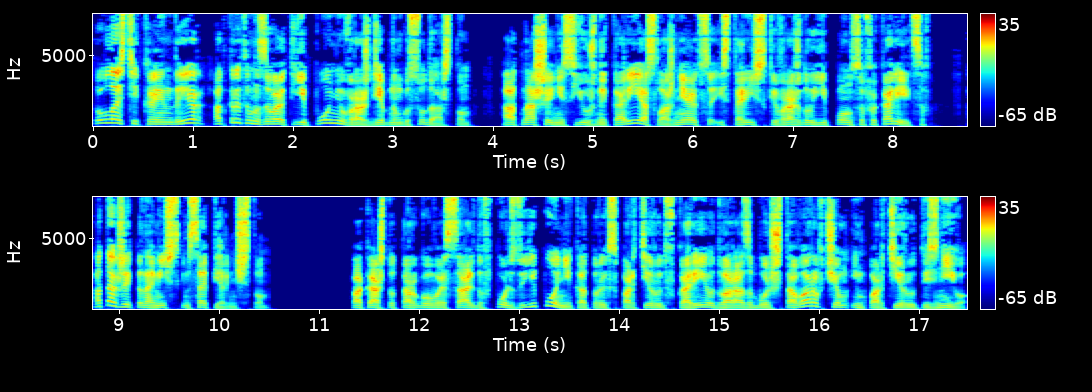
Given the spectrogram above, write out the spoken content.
то власти КНДР открыто называют Японию враждебным государством, а отношения с Южной Кореей осложняются исторической враждой японцев и корейцев, а также экономическим соперничеством. Пока что торговая сальдо в пользу Японии, которая экспортирует в Корею в два раза больше товаров, чем импортирует из нее.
